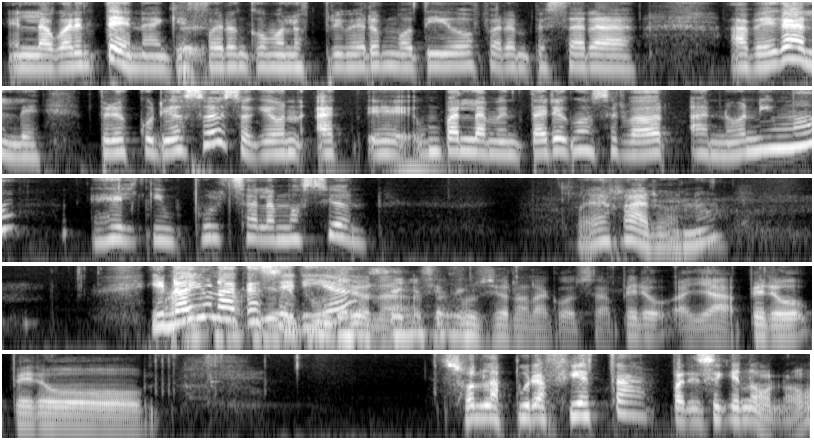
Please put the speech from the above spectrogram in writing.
en la cuarentena, que sí. fueron como los primeros motivos para empezar a, a pegarle. Pero es curioso eso, que un, eh, un parlamentario conservador anónimo es el que impulsa la moción. Pues es raro, ¿no? Y no hay una cacería. Así funciona, así funciona la cosa, pero allá, pero, pero son las puras fiestas, parece que no, ¿no?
